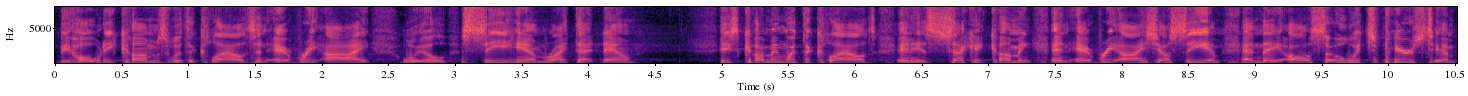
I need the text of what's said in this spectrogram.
Behold, he comes with the clouds, and every eye will see him. Write that down. He's coming with the clouds in his second coming, and every eye shall see him, and they also which pierced him,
